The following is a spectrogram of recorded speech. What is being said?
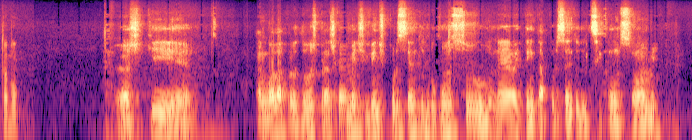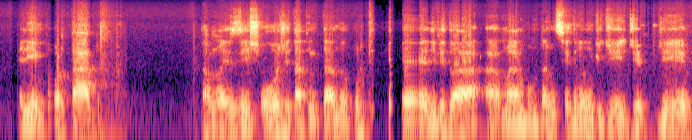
Tá bom. Eu acho que Angola produz praticamente 20% do consumo, né? 80% do que se consome, ele é importado. Então, não existe. Hoje está tentando, porque é, devido a, a uma abundância grande de, de, de,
